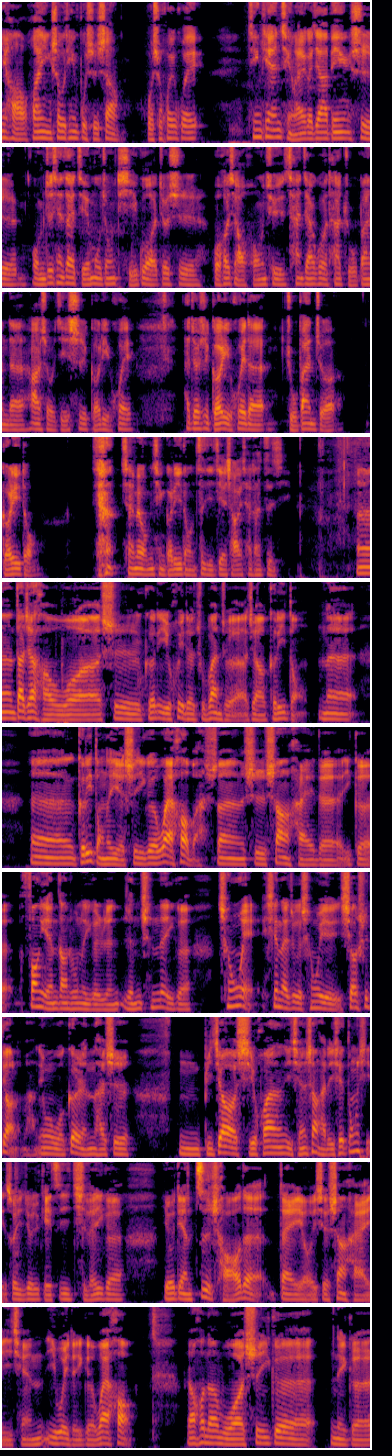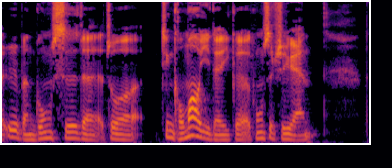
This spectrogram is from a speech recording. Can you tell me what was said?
你好，欢迎收听不时尚，我是灰灰。今天请来一个嘉宾，是我们之前在节目中提过，就是我和小红去参加过他主办的二手集市格里会，他就是格里会的主办者格里董。下面我们请格里董自己介绍一下他自己。嗯，大家好，我是格里会的主办者，叫格里董。那，嗯，格里董呢也是一个外号吧，算是上海的一个方言当中的一个人人称的一个称谓。现在这个称谓消失掉了嘛？因为我个人还是，嗯，比较喜欢以前上海的一些东西，所以就给自己起了一个有点自嘲的、带有一些上海以前意味的一个外号。然后呢，我是一个。那个日本公司的做进口贸易的一个公司职员，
